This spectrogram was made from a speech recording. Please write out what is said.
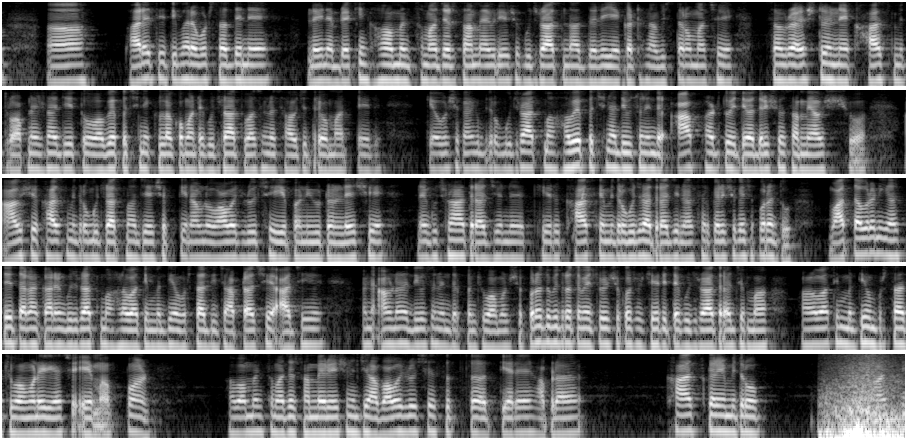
ભારેથી ભારે વરસાદને લઈને બ્રેકિંગ હવામાન સમાચાર સામે આવી રહ્યો છે. ગુજરાતના દરિયાકાંઠાના વિસ્તારોમાં છે સૌરાષ્ટ્રને ખાસ મિત્રો આપણે જણાવી દઈએ તો હવે પછીની કલાકો માટે ગુજરાતવાસીઓને સાવચેત રહેવા માટે કહેવું છે. કારણ કે મિત્રો, ગુજરાતમાં હવે પછીના દિવસોની અંદર આ ફાટતું હોય તેવા દ્રશ્યો સામે આવશે. આવશે ખાસ મિત્રો ગુજરાતમાં જે શક્તિ નામનું વાવાઝોડું છે એ પણ ન્યૂટન લેશે અને ગુજરાત રાજ્યને ખેર ખાસ કે મિત્રો ગુજરાત રાજ્યને અસર કરી શકે છે, પરંતુ વાતાવરણની અસ્થિરતાના કારણે ગુજરાતમાં હળવાથી મધ્યમ વરસાદી ઝાપટા છે. આજે અને આવનારા દિવસોની અંદર પણ જોવા મળશે. પરંતુ મિત્રો તમે જોઈ શકો છો જે રીતે ગુજરાત રાજ્યમાં હળવાથી મધ્યમ વરસાદ જોવા મળી રહ્યા છે. એમાં પણ હવામાન સમાચાર સામે રહે અને જે આ વાવાઝોડું છે સતત અત્યારે આપણા ખાસ કરીને મિત્રો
